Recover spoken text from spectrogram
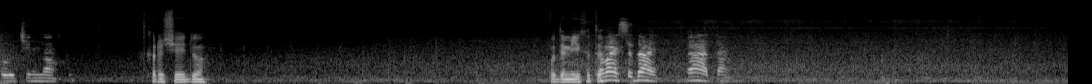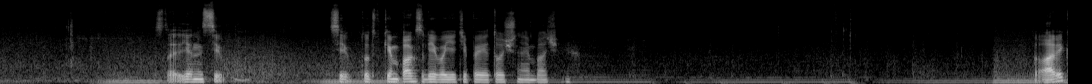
полетів нахуй. Коротше, я йду. Будемо їхати? Давай, сідай. Так, так. Ста- Я не сів. Сів. Тут в кемпах зліва є типи, я точно я бачу їх. То Авік?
